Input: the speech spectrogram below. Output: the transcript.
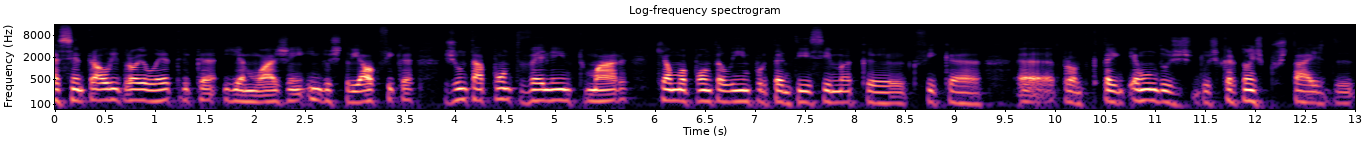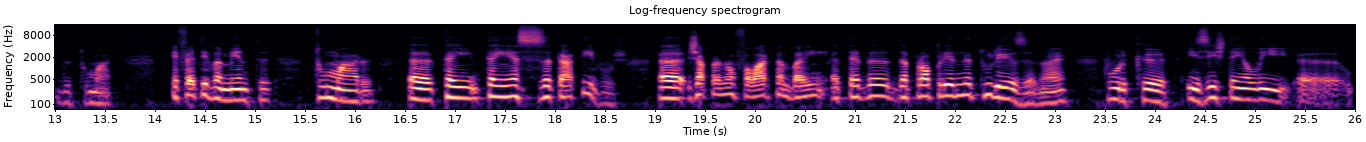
a central hidroelétrica e a moagem industrial que fica junto à Ponte Velha em Tomar, que é uma ponte ali importantíssima que, que fica, uh, pronto, que tem, é um dos, dos cartões postais de, de Tomar. Efetivamente, Tomar uh, tem, tem esses atrativos. Uh, já para não falar também até da, da, própria natureza, não é? Porque existem ali uh,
